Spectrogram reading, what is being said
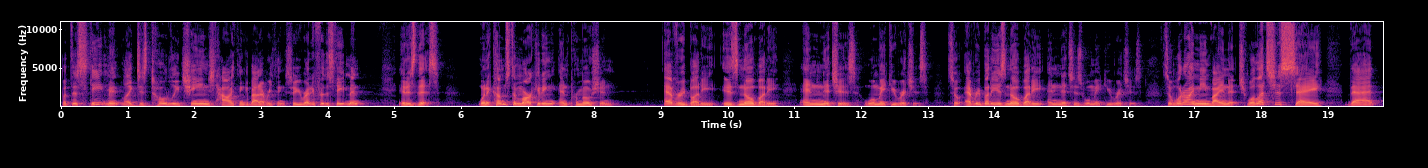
But this statement, like, just totally changed how I think about everything. So, you ready for the statement? It is this When it comes to marketing and promotion, everybody is nobody, and niches will make you riches. So, everybody is nobody, and niches will make you riches. So, what do I mean by a niche? Well, let's just say that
